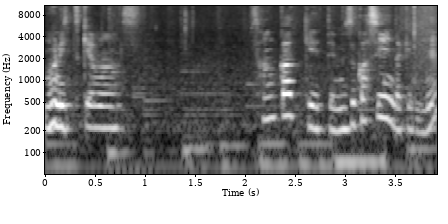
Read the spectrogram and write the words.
盛り付けます。三角形って難しいんだけどね。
